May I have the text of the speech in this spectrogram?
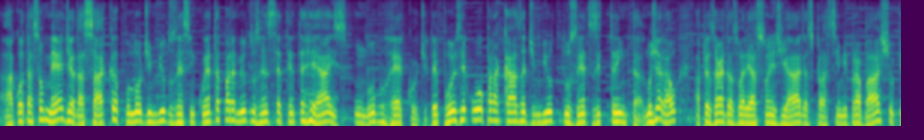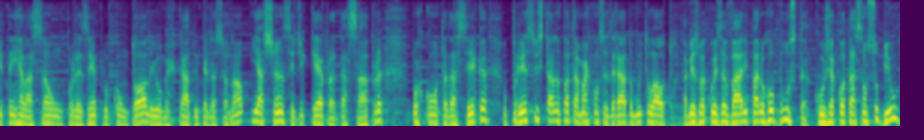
A cotação média da saca pulou de R$ 1.250 para 1.270 reais, um novo recorde. Depois recuou para casa de R$ 1.230. No geral, apesar das variações diárias para cima e para baixo, que tem relação, por exemplo, com o dólar e o mercado internacional e a chance de quebra da safra por conta da seca, o preço está no patamar considerado muito alto. A mesma coisa vale para o robusta, cuja cotação subiu,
